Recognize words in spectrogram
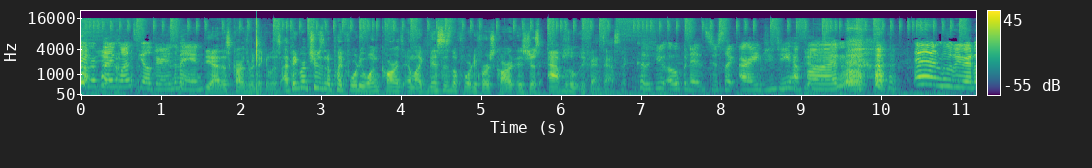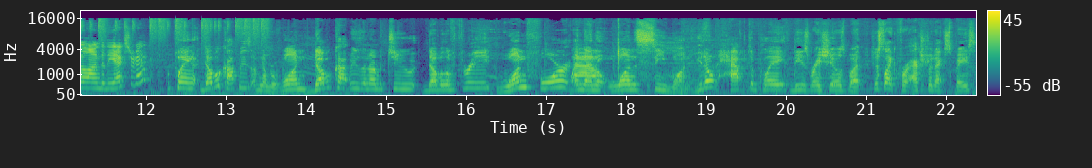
drain. We're playing one skill drain in the main. Yeah, this card's ridiculous. I think we're choosing to play 41 cards, and like this is the 41st card. It's just absolutely fantastic. Because if you open it, it's just like, alright, GG, have Yeah. fun. and moving right along to the extra deck. We're playing double copies of number one, double copies of number two, double of three, one four, and then one C1. You don't have to play these ratios, but just like for extra deck space,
